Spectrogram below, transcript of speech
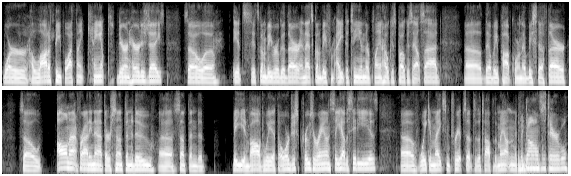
where a lot of people I think camped during Heritage Days. So uh, it's it's going to be real good there, and that's going to be from eight to ten. They're playing Hocus Pocus outside. Uh, there'll be popcorn. There'll be stuff there. So all night Friday night, there's something to do, uh, something to be involved with, or just cruise around, and see how the city is. Uh, we can make some trips up to the top of the mountain. If The. McDonald's is terrible.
